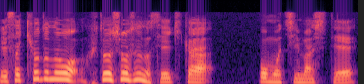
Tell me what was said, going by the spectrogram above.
え先ほどの不等小数の正規化を用いまして、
